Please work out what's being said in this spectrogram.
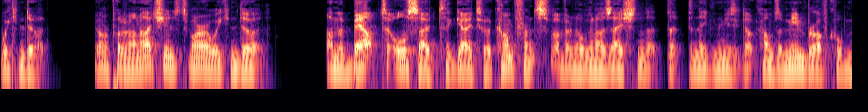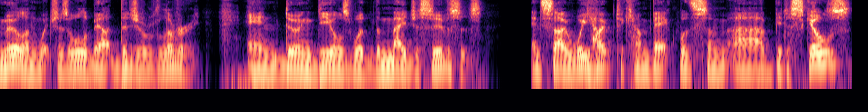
we can do it. If you want to put it on iTunes tomorrow, we can do it. I'm about to also to go to a conference of an organisation that, that DunedinMusic.com is a member of called Merlin, which is all about digital delivery and doing deals with the major services. And so we hope to come back with some uh, better skills,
